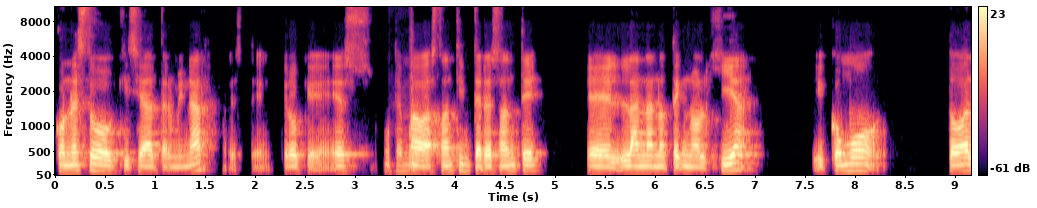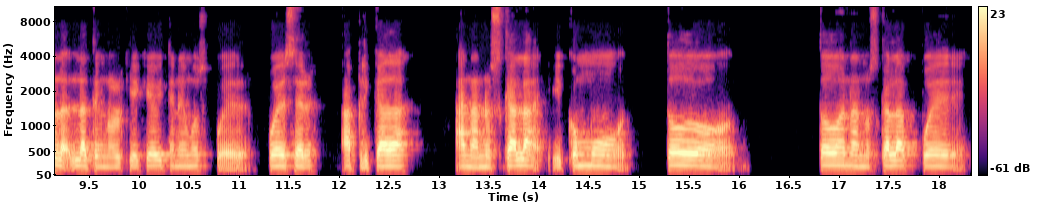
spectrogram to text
con esto quisiera terminar. Este, creo que es un tema bastante interesante eh, la nanotecnología y cómo toda la, tecnología que hoy tenemos puede, puede ser aplicada a nanoscala y cómo todo, todo a nanoscala puede,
